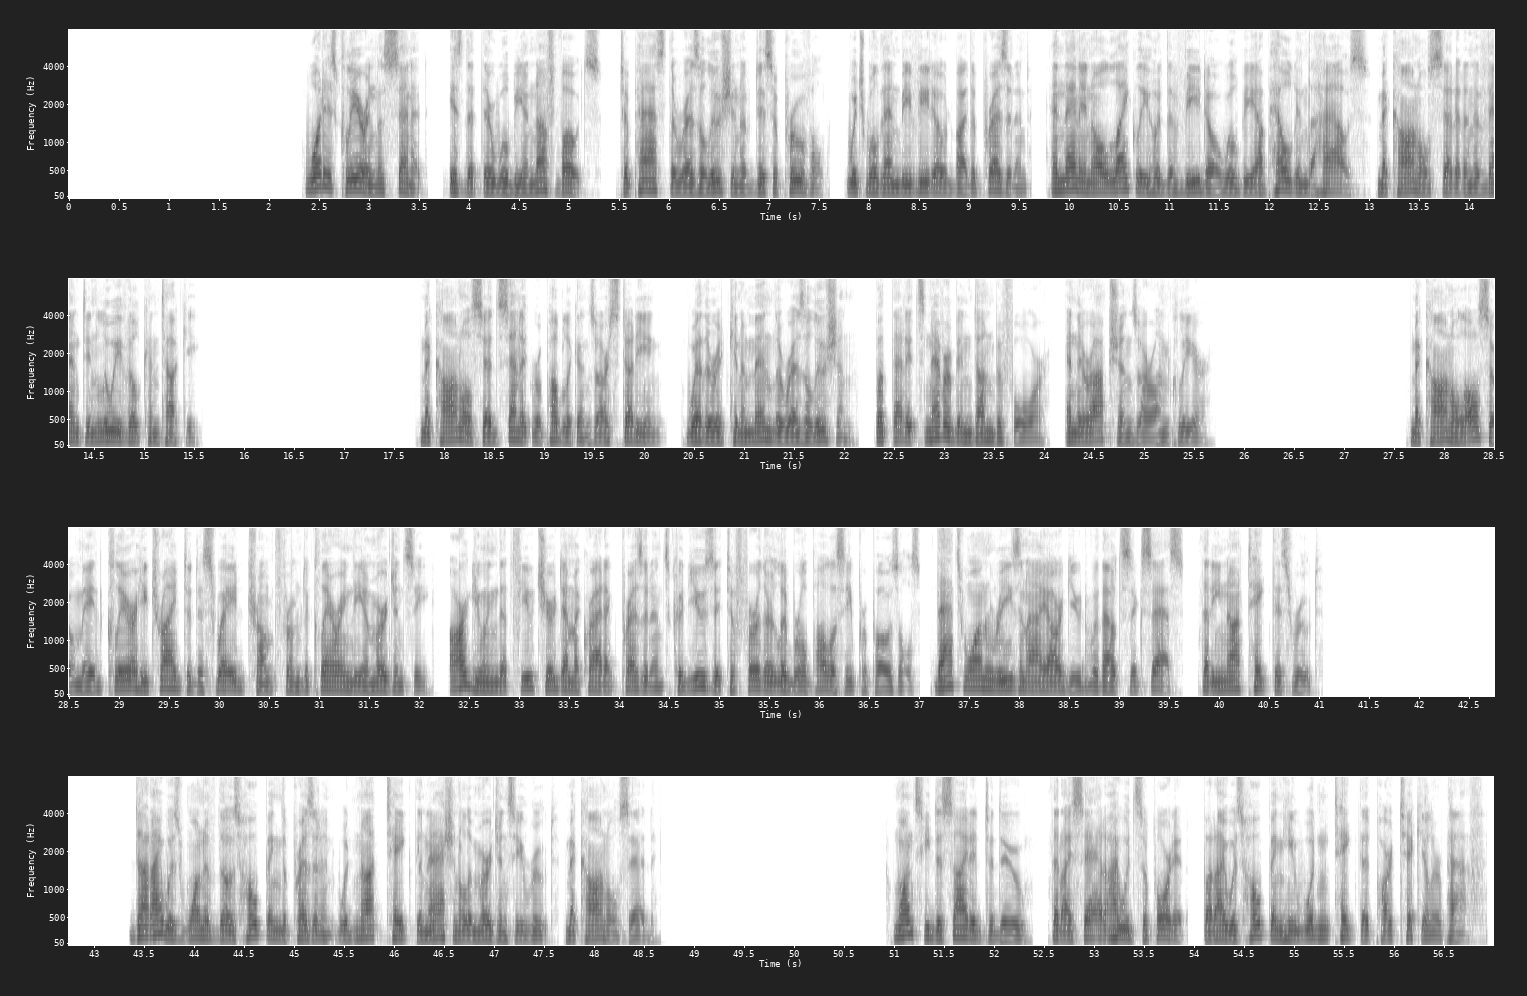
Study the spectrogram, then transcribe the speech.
what is clear in the Senate is that there will be enough votes to pass the resolution of disapproval, which will then be vetoed by the president, and then in all likelihood the veto will be upheld in the House, McConnell said at an event in Louisville, Kentucky. McConnell said Senate Republicans are studying whether it can amend the resolution, but that it's never been done before and their options are unclear. McConnell also made clear he tried to dissuade Trump from declaring the emergency, arguing that future Democratic presidents could use it to further liberal policy proposals. That's one reason I argued without success that he not take this route. I was one of those hoping the president would not take the national emergency route, McConnell said. Once he decided to do that I said I would support it, but I was hoping he wouldn't take that particular path.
